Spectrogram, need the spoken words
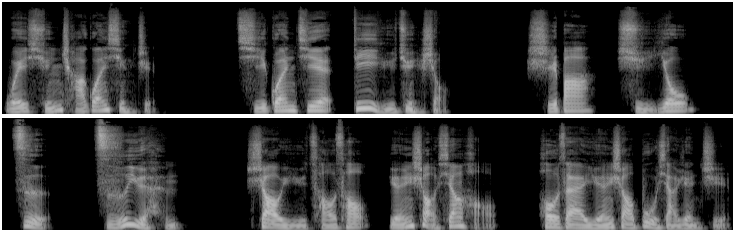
为巡查官性质，其官阶低于郡守。十八，许攸，字子远，少与曹操、袁绍相好，后在袁绍部下任职。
